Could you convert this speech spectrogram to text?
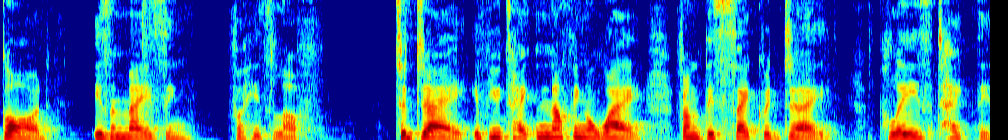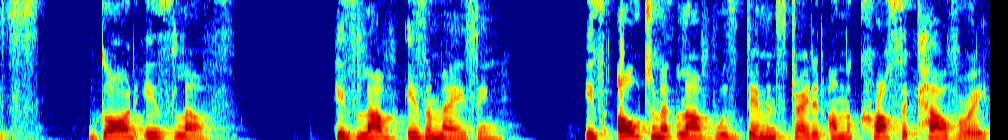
God is amazing for his love. Today, if you take nothing away from this sacred day, Please take this. God is love. His love is amazing. His ultimate love was demonstrated on the cross at Calvary.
